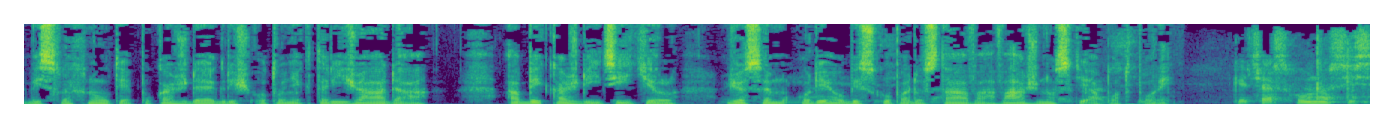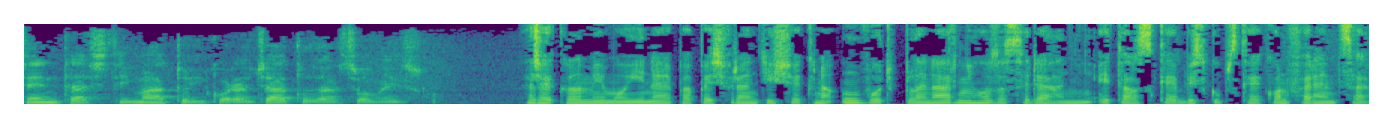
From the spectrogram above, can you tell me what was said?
vyslechnout je pokaždé, když o to některý žádá, aby každý cítil, že se mu od jeho biskupa dostává vážnosti a podpory. Řekl mimo jiné papež František na úvod plenárního zasedání italské biskupské konference.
